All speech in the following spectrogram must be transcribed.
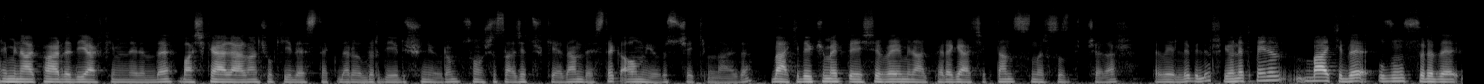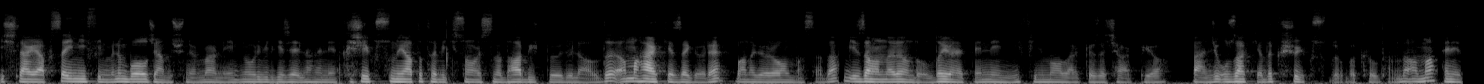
Emin Alper de diğer filmlerinde başka yerlerden çok iyi destekler alır diye düşünüyorum. Sonuçta sadece Türkiye'den destek almıyoruz çekimlerde. Belki de hükümet değişir ve Emin Alper'e gerçekten sınırsız bütçeler de verilebilir. Yönetmenin belki de uzun sürede işler yapsa en iyi filminin bu olacağını düşünüyorum. Örneğin Nuri Bilge Ceylan hani Kış Uykusu'nu yaptı tabii ki sonrasında daha büyük bir ödül aldı. Ama herkese göre, bana göre olmasa da bir zamanlar Anadolu'da yönetmenin en iyi filmi olarak göze çarpıyor bence uzak ya da kış uykusudur bakıldığında ama hani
